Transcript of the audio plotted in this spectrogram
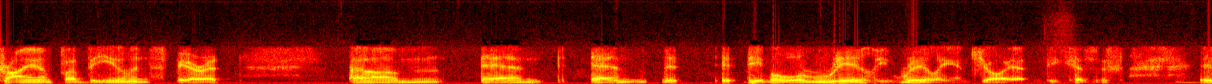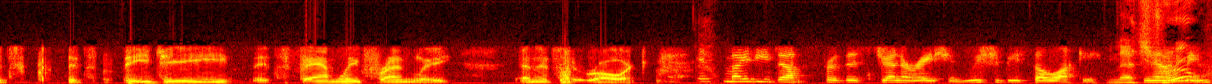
triumph of the human spirit, um, and and it, it, people will really, really enjoy it because it's it's it's PG, it's family friendly and it's heroic. It's mighty ducks for this generation. We should be so lucky. That's you know true.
